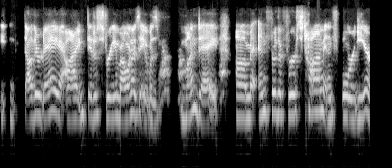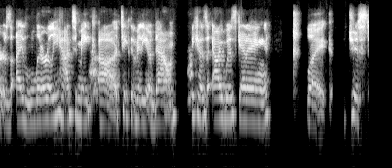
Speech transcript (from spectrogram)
the other day I did a stream. I want to say it was Monday. Um, and for the first time in four years, I literally had to make uh, take the video down because I was getting like just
